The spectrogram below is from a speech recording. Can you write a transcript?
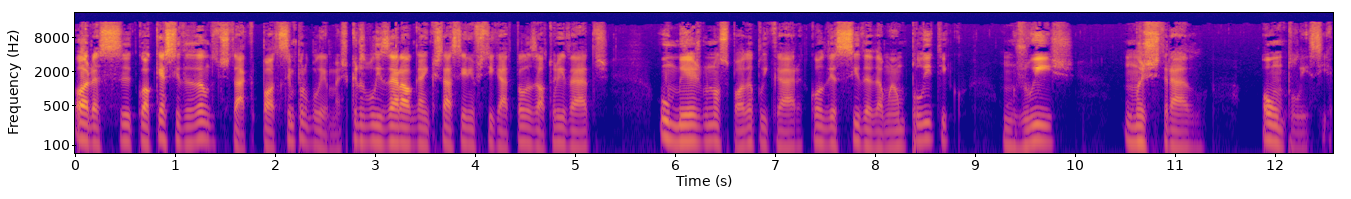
Ora, se qualquer cidadão de destaque pode, sem problemas, credibilizar alguém que está a ser investigado pelas autoridades, o mesmo não se pode aplicar quando esse cidadão é um político, um juiz, um magistrado ou um polícia.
